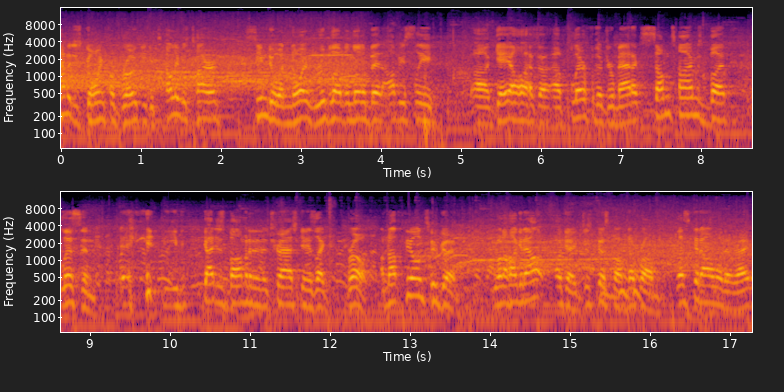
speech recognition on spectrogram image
kind of just going for broke. You could tell he was tired. Seemed to annoy Rublev a little bit. Obviously, uh, Gael has a, a flair for the dramatic sometimes, but listen, the guy just vomited in a trash can. He's like, bro, I'm not feeling too good. You want to hug it out? Okay, just fist bump, no problem. Let's get on with it, right?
